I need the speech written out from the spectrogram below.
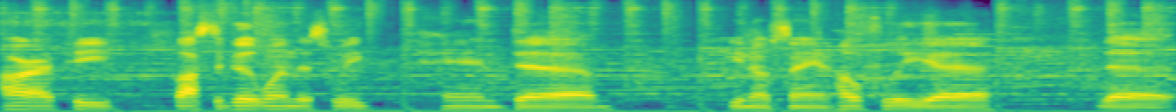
RIP. Lost a good one this week, and um, you know, I'm saying hopefully uh, the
